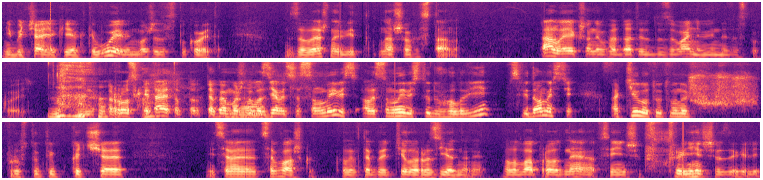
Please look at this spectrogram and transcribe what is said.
Ніби чай, який активує, він може заспокоїти. Залежно від нашого стану. Але якщо не вгадати з дозуванням, він не заспокоїть. Він розхитає, тобто в тебе, можливо, з'явиться сонливість, але сонливість тут в голові, в свідомості, а тіло тут воно просто качає. І це, це важко, коли в тебе тіло роз'єднане. Голова про одне, а все інше про інше взагалі.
